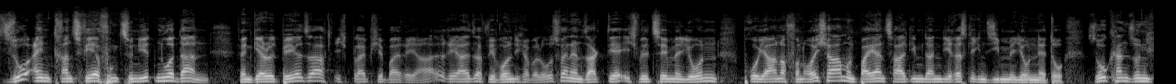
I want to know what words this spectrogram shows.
so ein Transfer funktioniert nur dann, wenn Garrett Bale sagt, ich bleib hier bei Real, Real sagt, wir wollen dich aber loswerden, dann sagt der, ich will 10 Millionen pro Jahr noch von euch haben und Bayern zahlt ihm dann die restlichen 7 Millionen netto. So kann so ein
